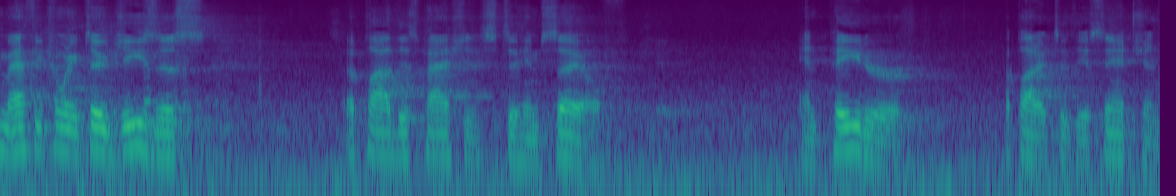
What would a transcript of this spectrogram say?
Matthew 22, Jesus applied this passage to himself. And Peter applied it to the ascension.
